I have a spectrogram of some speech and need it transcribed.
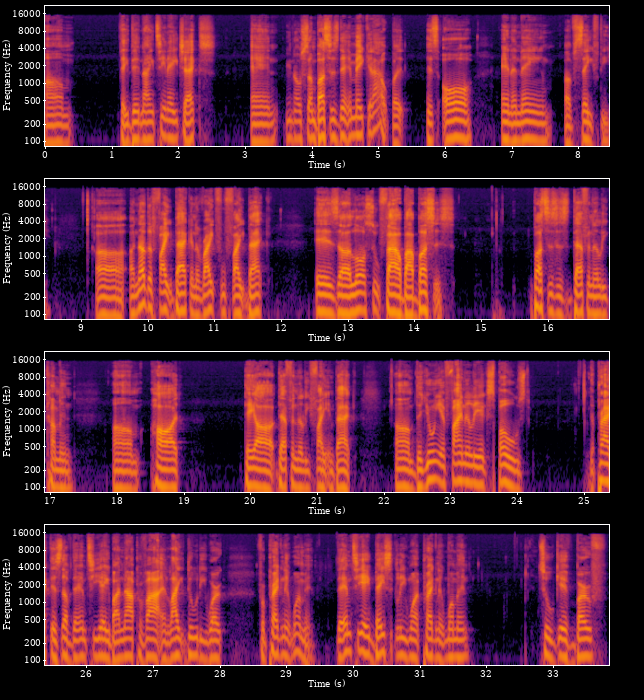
Um, they did 19 checks, and you know some buses didn't make it out, but it's all in the name of safety uh, another fight back and the rightful fight back is a lawsuit filed by buses. Buses is definitely coming um, hard. They are definitely fighting back. Um, the union finally exposed the practice of the MTA by not providing light duty work for pregnant women. The MTA basically want pregnant women to give birth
